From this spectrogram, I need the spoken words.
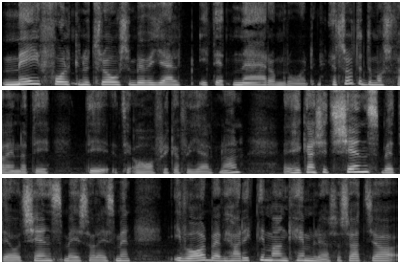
mig folk nu tror som behöver hjälp i ett närområde. Jag tror inte att du måste förändra till, till, till Afrika för hjälp någon. Det kanske inte känns bättre och känns mig så men i Varberg vi har riktigt många hemlösa så att jag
